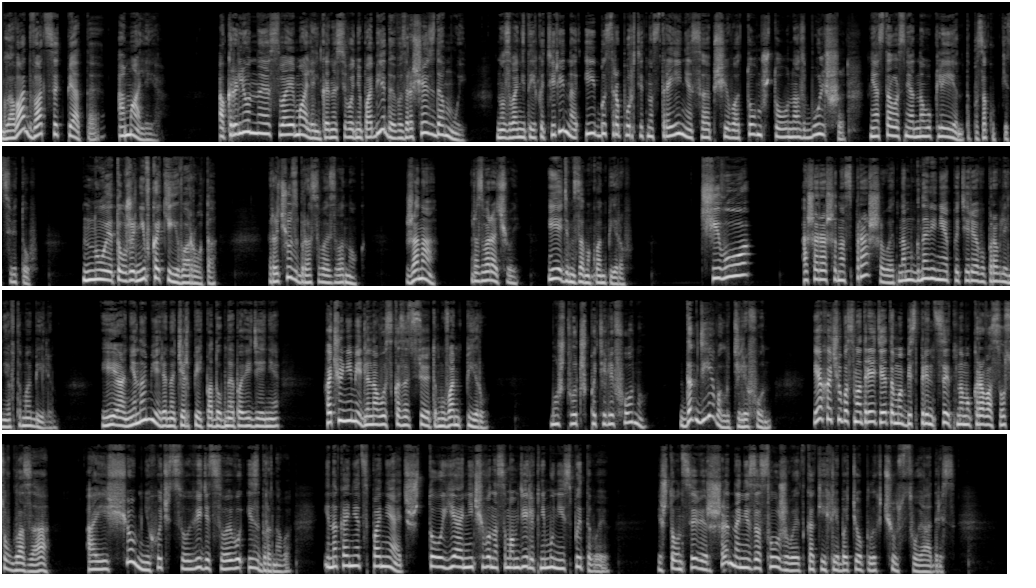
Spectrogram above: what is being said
Глава 25. Амалия. Окрыленная своей маленькой на сегодня победой, возвращаюсь домой. Но звонит Екатерина и быстро портит настроение, сообщив о том, что у нас больше не осталось ни одного клиента по закупке цветов. «Ну, это уже ни в какие ворота!» Рычу, сбрасывая звонок. «Жана, разворачивай. Едем в замок вампиров». «Чего?» Ошарашенно спрашивает, на мгновение потеряв управление автомобилем. Я не намерена терпеть подобное поведение. Хочу немедленно высказать все этому вампиру. Может, лучше по телефону? Да к дьяволу телефон. Я хочу посмотреть этому беспринципному кровососу в глаза. А еще мне хочется увидеть своего избранного и, наконец, понять, что я ничего на самом деле к нему не испытываю и что он совершенно не заслуживает каких-либо теплых чувств свой адрес.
